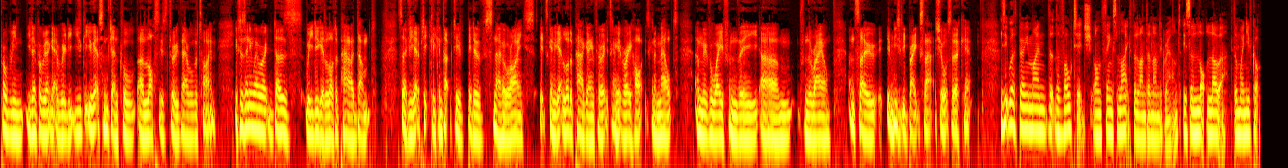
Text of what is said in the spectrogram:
probably you don't probably don't get a really you get, you get some gentle uh, losses through there all the time. If there's anywhere where it does where you do get a lot of power dumped, so if you get a particularly conductive bit of snow or ice, it's going to get a lot of power going through it. It's going to get very hot. It's going to melt and move away from the um, from the rail, and so it immediately breaks that short circuit. Is it worth bearing in mind that the voltage on things like the London Underground is a lot lower than when you've got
